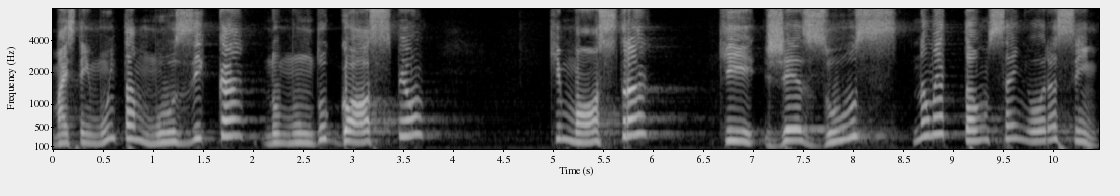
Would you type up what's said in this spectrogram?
mas tem muita música no mundo gospel que mostra que Jesus não é tão Senhor assim.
